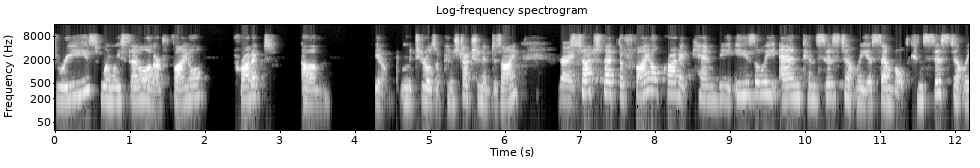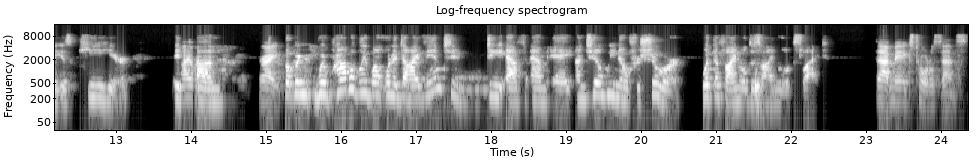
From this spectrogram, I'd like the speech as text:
freeze when we settle on our final product, um, you know, materials of construction and design. Right. Such that the final product can be easily and consistently assembled. Consistently is key here. It, um, right. But we we probably won't want to dive into DFMA until we know for sure what the final design looks like. That makes total sense.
